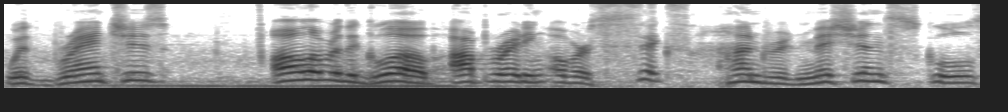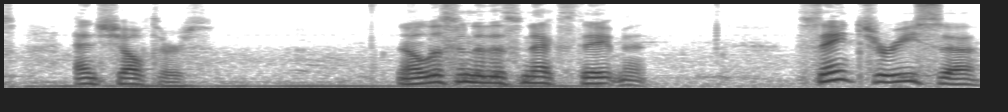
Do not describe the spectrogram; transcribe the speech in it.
with branches all over the globe operating over 600 missions, schools, and shelters. Now, listen to this next statement. St. Teresa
